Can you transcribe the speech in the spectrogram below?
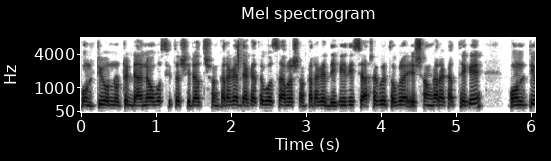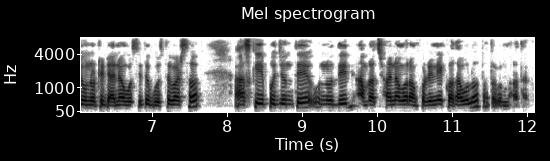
কোনটি অন্যটি ডানে অবস্থিত সেটা সংখ্যার আকার দেখাতে বলছে, আমরা সংখ্যার আকার দেখিয়ে দিচ্ছি। আশা করি তোমরা এই সংখ্যার আকার থেকে কোনটি অন্যটি ডাইনে অবস্থিত বুঝতে পারছ। আজকে এ পর্যন্ত অন্যদিন আমরা ছয় নম্বর অঙ্কটি নিয়ে কথা বলব, ততক্ষণ ভালো থাকো।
